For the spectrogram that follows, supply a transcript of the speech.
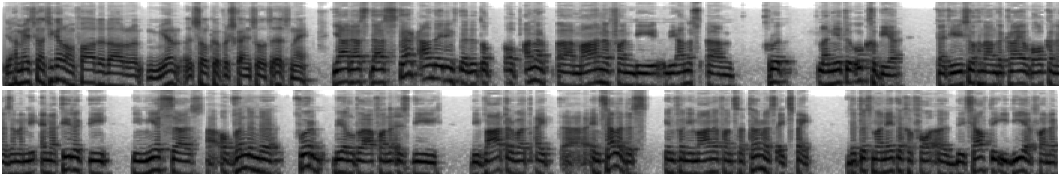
Ja, mense kan seker aanvaar dat daar meer sulke verskynsels is, nê. Nee. Ja, daar's daar's sterk aanduidings dat dit op op ander uh, maane van die die ander um groot planete ook gebeur dat hierdie sogenaamde cryovulkanisme en, en natuurlik die die mees uh, opwindende voorbeeld daarvan is die die water wat uit uh, Enceladus, een van die maane van Saturnus uitspuit. Dit is maar net 'n uh, dieselfde idee van 'n 'n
